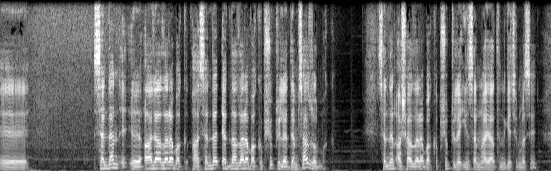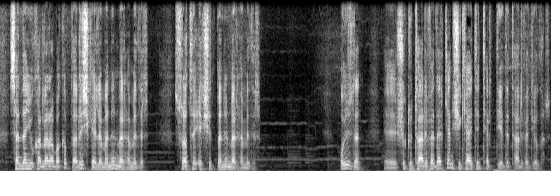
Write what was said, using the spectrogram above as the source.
e, senden e, alalara bak, ha senden ednalara bakıp şükrile demsaz olmak. Senden aşağılara bakıp şükrile insanın hayatını geçirmesi, senden yukarılara bakıp da rişk eylemenin merhemidir. Suratı ekşitmenin merhemidir. O yüzden e, şükrü tarif ederken şikayeti terk diye de tarif ediyorlar.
